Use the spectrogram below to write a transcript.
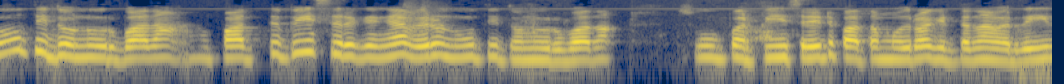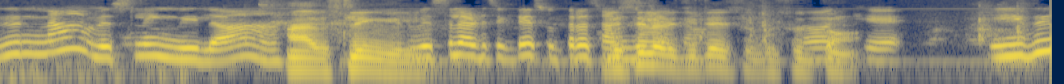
நூத்தி தொண்ணூறு ரூபாய் தான் பத்து பீஸ் இருக்குங்க வெறும் நூத்தி தொண்ணூறு ரூபாய் தான் சூப்பர் பீஸ் ரேட் பத்தொன்பது ரூபா கிட்ட தான் வருது. இதுன்னா விஸ்லிங் வீலா ஆ? விஸ்லிங் வீல் விசில் அடிச்சுக்கிட்டே சுத்துற விசில் அடிச்சுட்டே சுத்தம். ஓகே இது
